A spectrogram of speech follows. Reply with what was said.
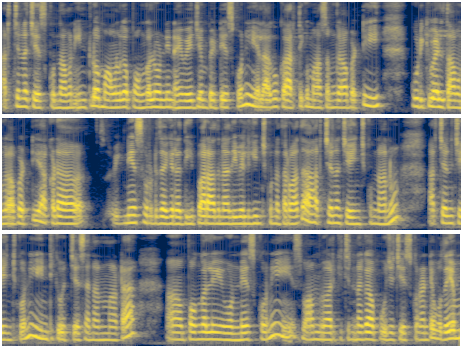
అర్చన చేసుకుందామని. ఇంట్లో మామూలుగా పొంగల్ వండి నైవేద్యం పెట్టేసుకొని ఎలాగో కార్తీక మాసం కాబట్టి గుడికి వెళ్తాము కాబట్టి అక్కడ విఘ్నేశ్వరుడి దగ్గర దీపారాధన అది వెలిగించుకున్న తర్వాత అర్చన చేయించుకున్నాను. అర్చన చేయించుకొని ఇంటికి వచ్చేసాను అనమాట పొంగలి వండేసుకొని స్వామివారికి చిన్నగా పూజ చేసుకుని అంటే ఉదయం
